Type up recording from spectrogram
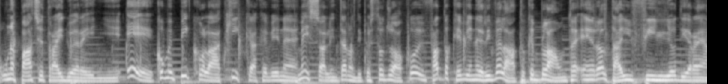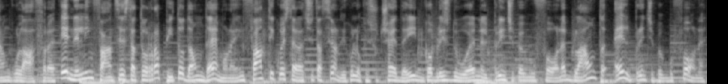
una pace tra i due regni. E come piccola chicca che viene messa all'interno di questo gioco il fatto che viene rivelato che Blount è in realtà il figlio di Re Angulafre e nell'infanzia è stato rapito da un demone. Infatti questa è la citazione di quello che succede in Goblins 2 nel principe buffone. Blount è il principe buffone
